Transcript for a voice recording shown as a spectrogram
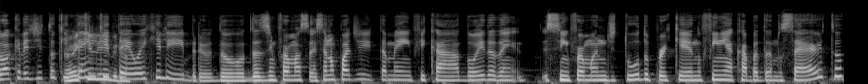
eu acredito que É um tem que equilíbrio. ter o equilíbrio do- das informações. Você não pode também ficar doida de- se informando de tudo, porque no fim acaba dando certo.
